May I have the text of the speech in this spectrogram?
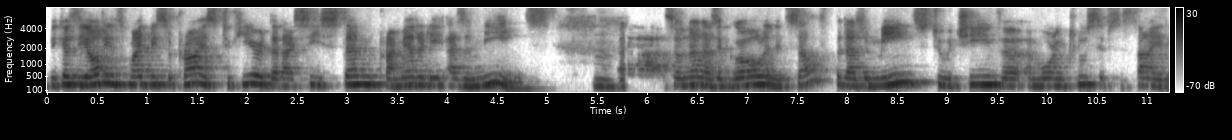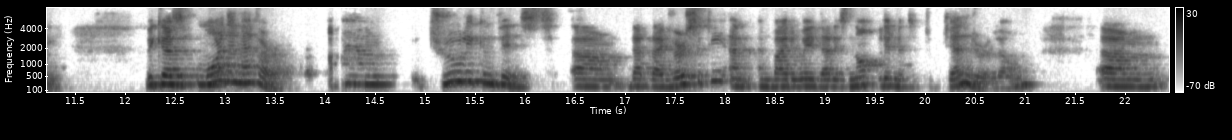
because the audience might be surprised to hear that I see STEM primarily as a means. Mm. Uh, so not as a goal in itself, but as a means to achieve a, a more inclusive society. Because more than ever, I am truly convinced um, that diversity, and, and by the way, that is not limited to gender alone. Um,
